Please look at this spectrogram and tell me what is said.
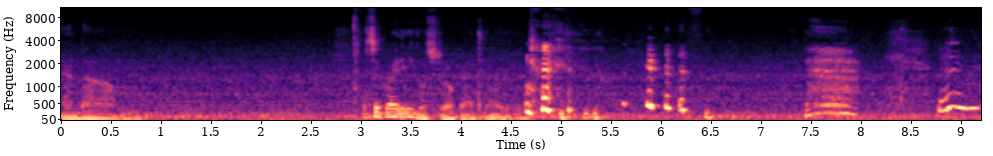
And um it's a great ego stroke, I tell you.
